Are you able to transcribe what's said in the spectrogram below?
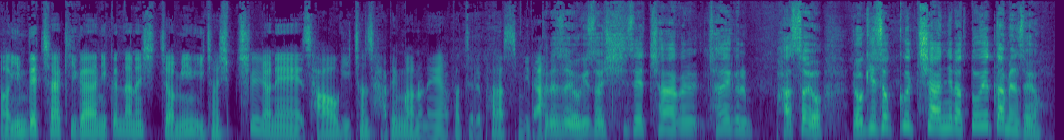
어, 임대차 기간이 끝나는 시점인 2017년에 4억 2,400만 원의 아파트를 팔았습니다. 그래서 여기서 시세 차익을 차익을 봤어요. 여기서 끝이 아니라 또 했다면서요.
